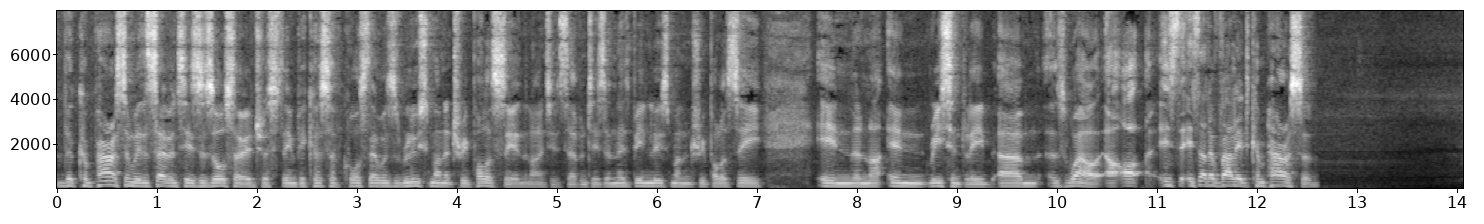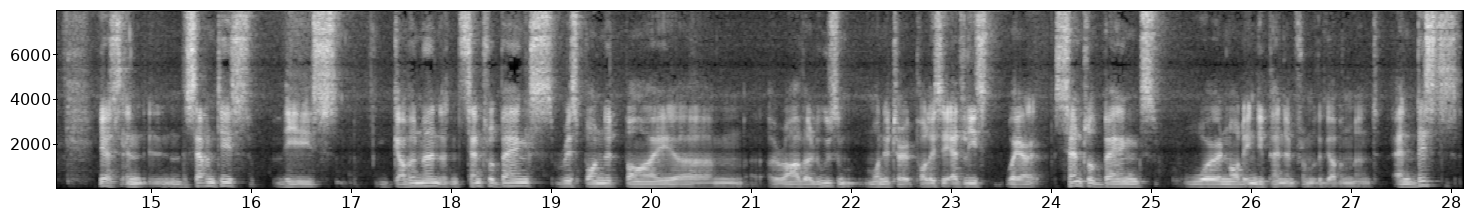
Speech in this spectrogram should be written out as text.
The comparison with the 70s is also interesting because, of course, there was loose monetary policy in the 1970s, and there's been loose monetary policy in the in recently um, as well. Uh, uh is is that a valid comparison? Yes, in, in the 70s, the government and central banks responded by um, a rather loose monetary policy, at least where central banks were not independent from the government. And this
